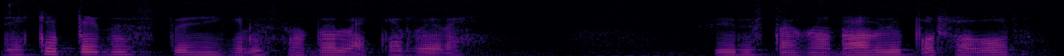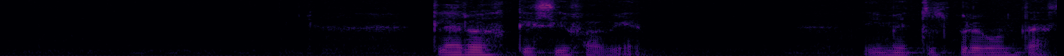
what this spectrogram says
ya que apenas estoy ingresando a la carrera. Si eres tan amable, por favor. Claro que sí, Fabián. Dime tus preguntas.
